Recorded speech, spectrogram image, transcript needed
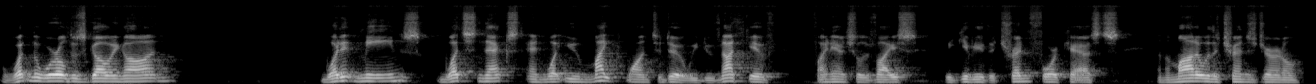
what in the world is going on, what it means, what's next, and what you might want to do. We do not give financial advice. We give you the trend forecasts. And the motto of the Trends Journal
